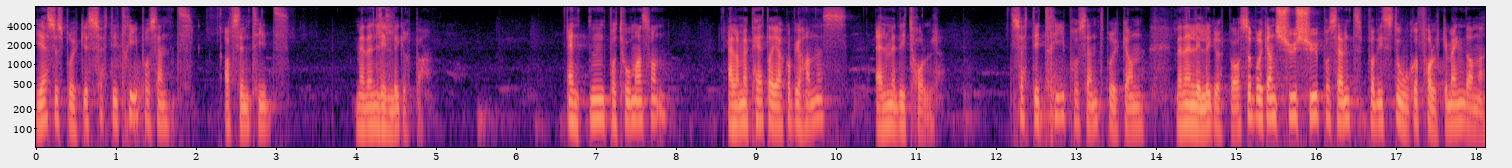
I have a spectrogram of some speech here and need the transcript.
Jesus bruker 73% av sin tid med den lille gruppa. Enten på tomannshånd, eller med Peter, Jakob, Johannes, eller med de tolv. 73% bruker han med den lille gruppa. Og så bruker han 27% på de store folkemengdene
